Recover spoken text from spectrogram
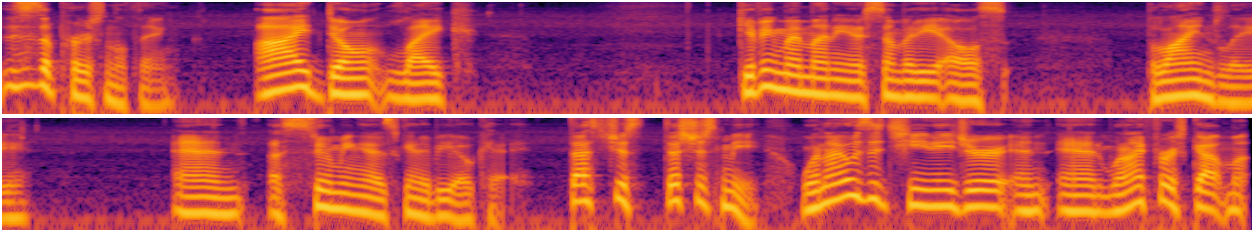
this is a personal thing. I don't like giving my money to somebody else blindly and assuming that it's going to be okay. That's just that's just me. When I was a teenager and and when I first got my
